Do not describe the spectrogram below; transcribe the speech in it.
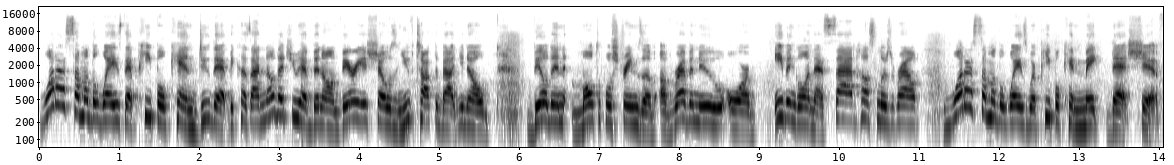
What are some of the ways that people can do that? Because I know that you have been on various shows and you've talked about, you know, building multiple streams of, of revenue or even going that side hustlers route. What are some of the ways where people can make that shift?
